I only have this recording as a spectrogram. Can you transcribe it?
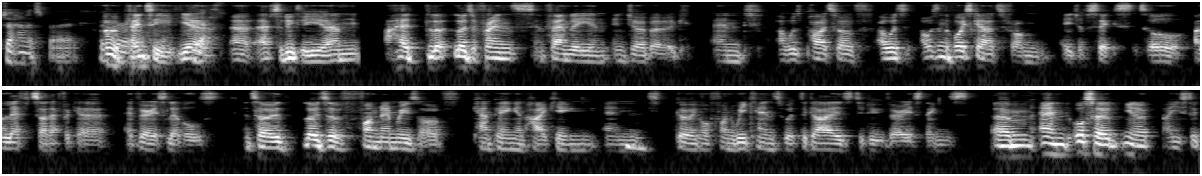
Johannesburg? Oh, plenty. Yeah, Yes. uh, absolutely. Um, I had lo- loads of friends and family in, in Joburg, and I was part of. I was I was in the Boy Scouts from age of six until I left South Africa at various levels, and so loads of fond memories of camping and hiking and going off on weekends with the guys to do various things. Um, and also, you know, I used to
